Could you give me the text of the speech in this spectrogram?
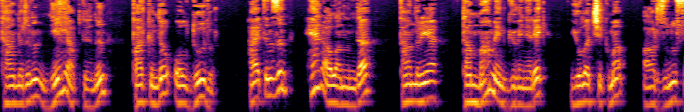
Tanrı'nın ne yaptığının farkında olduğudur. Hayatınızın her alanında Tanrı'ya tamamen güvenerek yola çıkma arzunuz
